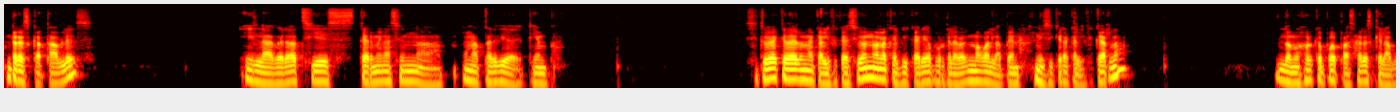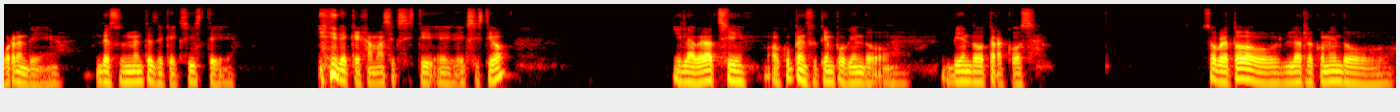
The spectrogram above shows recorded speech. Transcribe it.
rescatables. Y la verdad sí es, termina siendo una, una pérdida de tiempo. Si tuviera que dar una calificación, no la calificaría porque la verdad no vale la pena ni siquiera calificarla. Lo mejor que puede pasar es que la borren de, de sus mentes de que existe y de que jamás eh, existió. Y la verdad sí, ocupen su tiempo viendo, viendo otra cosa. Sobre todo les recomiendo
